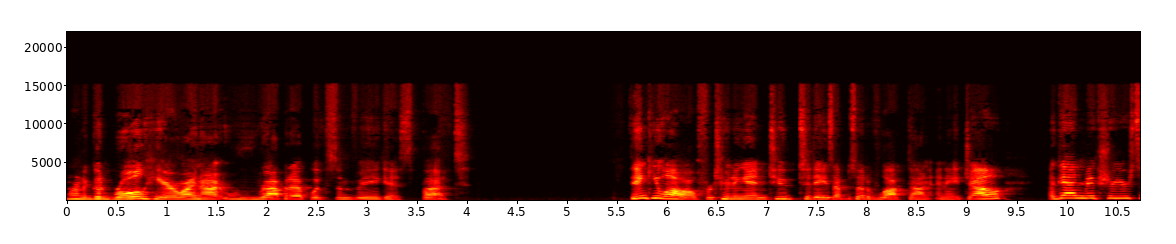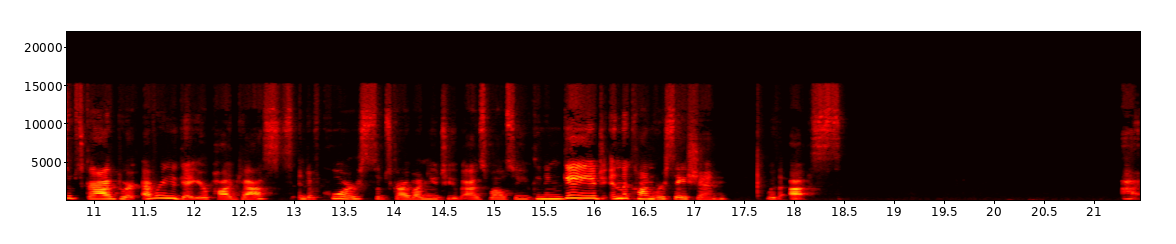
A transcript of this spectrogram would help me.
we're on a good roll here. Why not wrap it up with some Vegas? But thank you all for tuning in to today's episode of Locked On NHL. Again, make sure you're subscribed wherever you get your podcasts. And of course, subscribe on YouTube as well so you can engage in the conversation with us. I,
